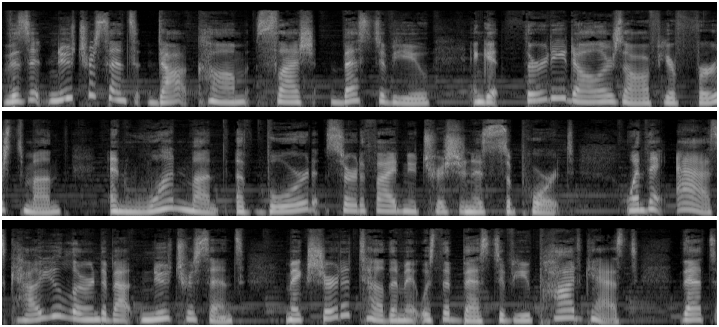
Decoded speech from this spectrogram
visit Nutrisense.com slash best of you and get $30 off your first month and one month of board certified nutritionist support. When they ask how you learned about Nutrisense, make sure to tell them it was the Best of You podcast. That's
